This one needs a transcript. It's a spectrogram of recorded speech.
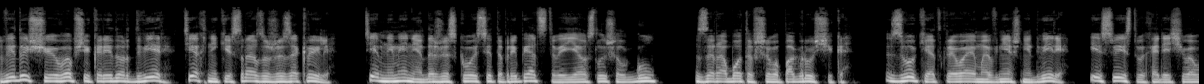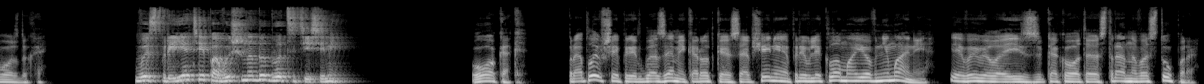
Ведущую в общий коридор дверь техники сразу же закрыли, тем не менее, даже сквозь это препятствие я услышал гул заработавшего погрузчика, звуки открываемой внешней двери и свист выходящего воздуха. Восприятие повышено до 27. О как! Проплывшее перед глазами короткое сообщение привлекло мое внимание и вывело из какого-то странного ступора,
